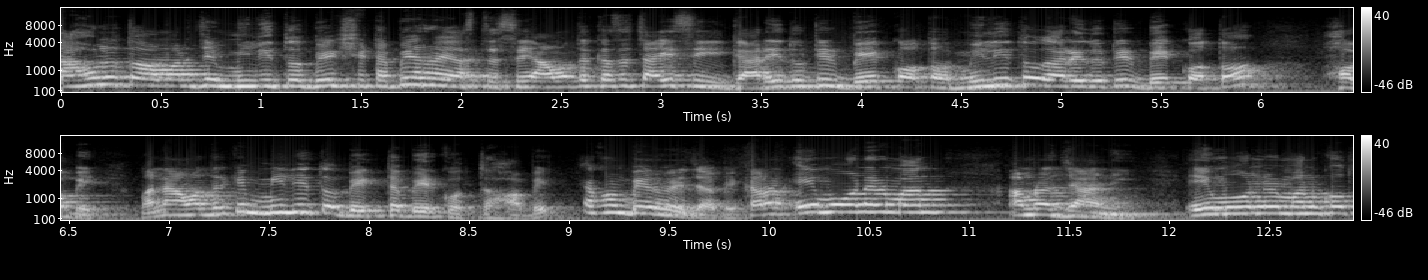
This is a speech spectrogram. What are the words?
তাহলে তো আমার যে মিলিত বেগ সেটা বের হয়ে আসতেছে। আমাদের কাছে চাইছি গাড়ি দুটির বেগ কত, মিলিত গাড়ি দুটির বেগ কত হবে? মানে আমাদেরকে মিলিত বেগটা বের করতে হবে। এখন বের হয়ে যাবে। কারণ এম ওয়ানের মান আমরা জানি। এম ওয়ানের মান কত?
